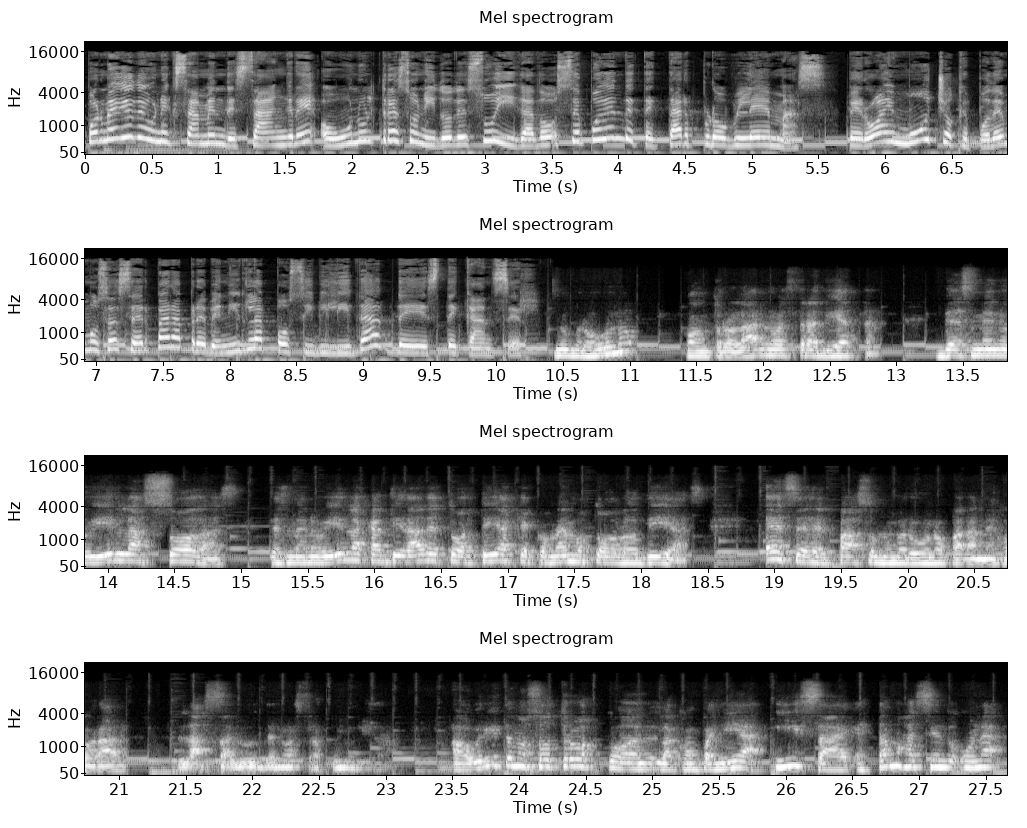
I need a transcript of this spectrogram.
Por medio de un examen de sangre o un ultrasonido de su hígado se pueden detectar problemas, pero hay mucho que podemos hacer para prevenir la posibilidad de este cáncer. Número uno, controlar nuestra dieta, disminuir las sodas, disminuir la cantidad de tortillas que comemos todos los días. Ese es el paso número uno para mejorar la salud de nuestra comunidad ahorita nosotros con la compañía ESI estamos haciendo una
